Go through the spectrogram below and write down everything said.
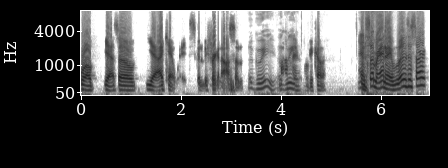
Well, yeah, so yeah, I can't wait. It's gonna be freaking awesome. Agree. Agree. Will be coming. And- And summer anime, when does it start?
